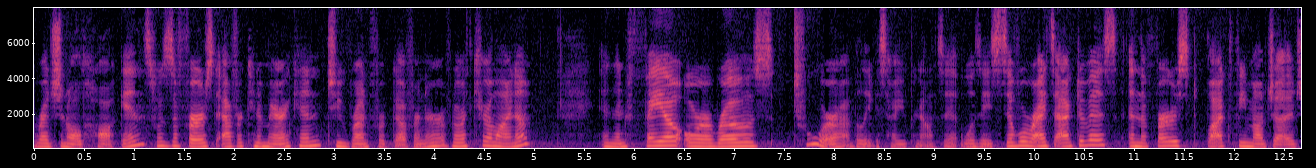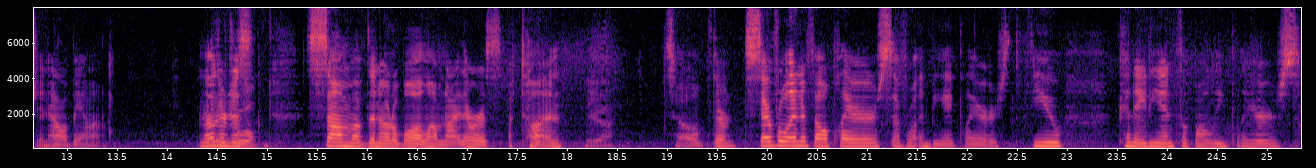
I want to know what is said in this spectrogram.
Reginald Hawkins was the first African American to run for governor of North Carolina. And then Faya Ora Rose Tour, I believe is how you pronounce it, was a civil rights activist and the first black female judge in Alabama. And those Very are just cool. some of the notable alumni. There was a ton. Yeah. So there are several NFL players, several NBA players, a few Canadian Football League players.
